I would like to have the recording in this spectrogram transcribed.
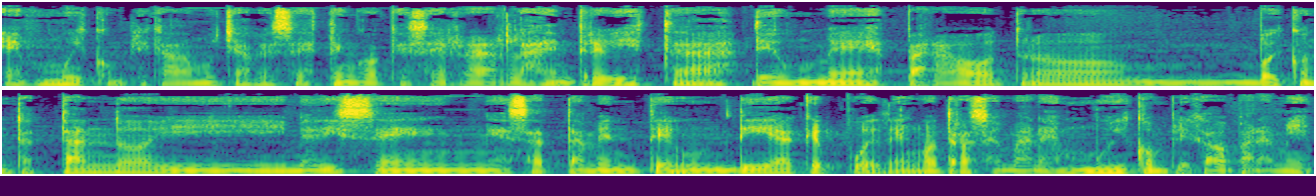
es muy complicado. Muchas veces tengo que cerrar las entrevistas de un mes para otro. Voy contactando y me dicen exactamente un día que pueden otra semana. Es muy complicado para mí.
